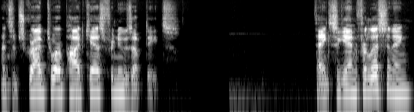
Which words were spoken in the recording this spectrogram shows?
and subscribe to our podcast for news updates. Thanks again for listening.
